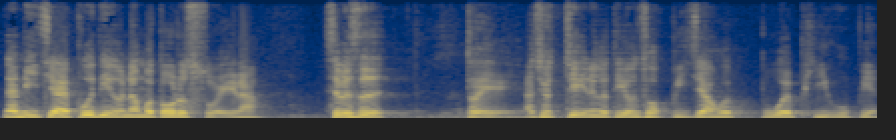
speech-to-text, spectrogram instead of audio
那你家也不一定有那么多的水啦，是不是？对，那就借那个地方说比较会不会皮肤变，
